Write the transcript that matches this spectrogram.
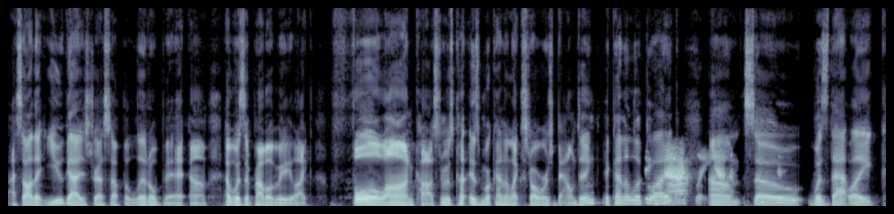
I saw that you guys dressed up a little bit. Um, I wasn't probably like full on costume. It was kind. It was more kind of like Star Wars bounding. It kind of looked like. Exactly. Yeah. Um, so was that like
